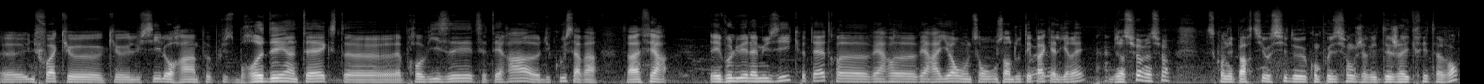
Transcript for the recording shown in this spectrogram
euh, une fois que, que, Lucille aura un peu plus brodé un texte, improvisé, etc., du coup, ça va, ça va faire évoluer la musique peut-être vers, vers ailleurs où on ne s'en doutait pas qu'elle irait? Bien sûr, bien sûr. Parce qu'on est parti aussi de compositions que j'avais déjà écrites avant.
